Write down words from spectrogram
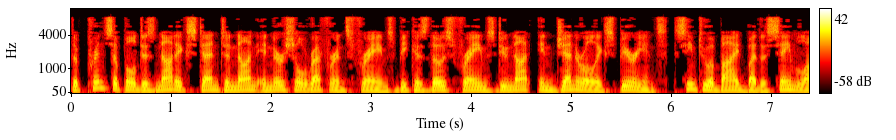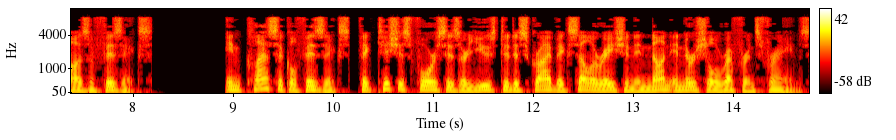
The principle does not extend to non-inertial reference frames because those frames do not, in general experience, seem to abide by the same laws of physics. In classical physics, fictitious forces are used to describe acceleration in non-inertial reference frames.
